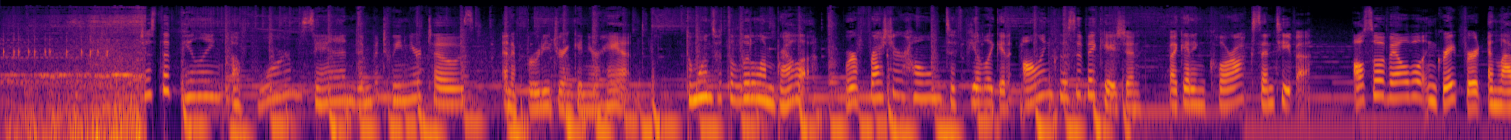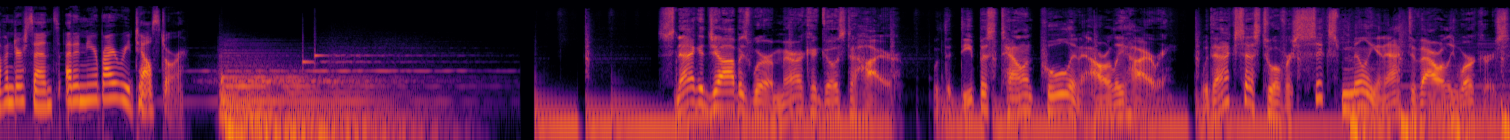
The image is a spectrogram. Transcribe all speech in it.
just the feeling of warm sand in between your toes and a fruity drink in your hand. The ones with the little umbrella. Refresh your home to feel like an all inclusive vacation by getting Clorox Scentiva. Also available in grapefruit and lavender scents at a nearby retail store. Snagajob is where America goes to hire, with the deepest talent pool in hourly hiring. With access to over 6 million active hourly workers,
